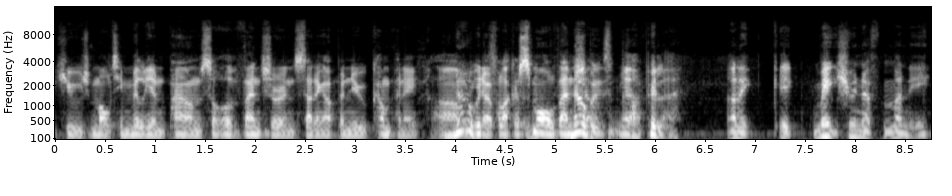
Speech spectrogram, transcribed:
huge multi-million pound sort of venture in setting up a new company. Um, No, you know, for like a small venture. No, but it's yeah. popular, and it it makes you enough money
